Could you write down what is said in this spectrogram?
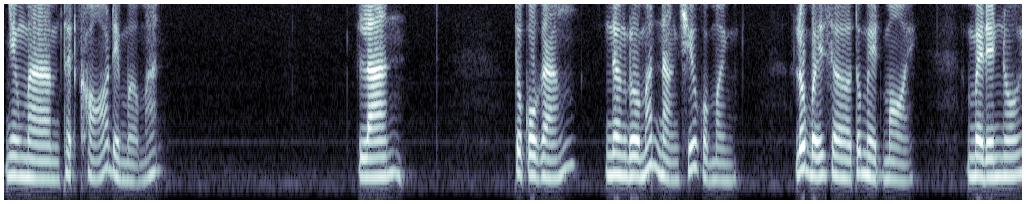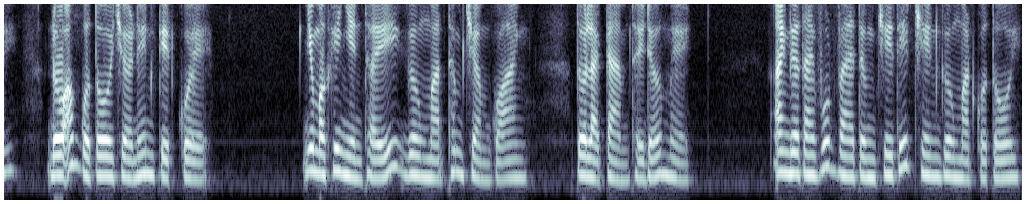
Nhưng mà thật khó để mở mắt. Lan. Tôi cố gắng Nâng đôi mắt nặng chiếu của mình. Lúc bấy giờ tôi mệt mỏi. Mệt đến nỗi Đầu óc của tôi trở nên kiệt quệ. Nhưng mà khi nhìn thấy gương mặt thâm trầm của anh, Tôi lại cảm thấy đỡ mệt. Anh đưa tay vuốt về từng chi tiết trên gương mặt của tôi,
